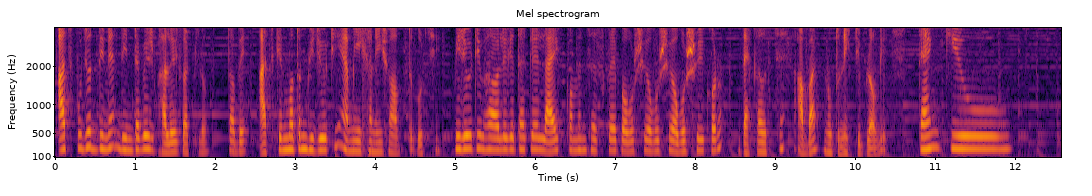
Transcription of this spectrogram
আজ পুজোর দিনে দিনটা বেশ ভালোই কাটলো। তবে আজকের মতন ভিডিওটি আমি এখানেই সমাপ্ত করছি। ভিডিওটি ভালো লেগে থাকলে লাইক, কমেন্ট, সাবস্ক্রাইব অবশ্যই অবশ্যই অবশ্যই করো। দেখা হচ্ছে আবার নতুন একটি ব্লগে। Thank you.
